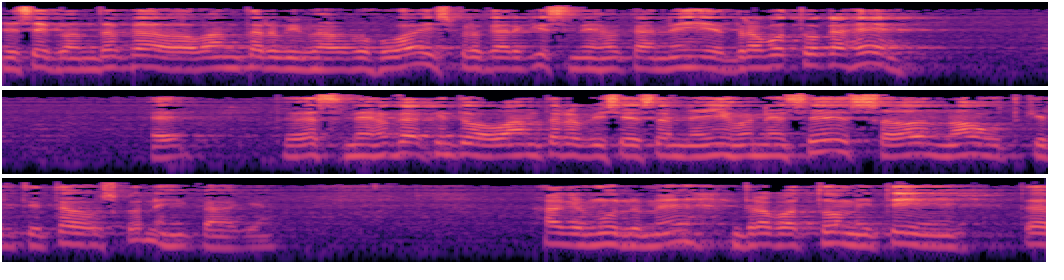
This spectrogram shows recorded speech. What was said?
जैसे गंध का अवांतर विभाग हुआ, इस प्रकार की स्नेह का नहीं है। द्रवत्व का है। है? तो स्नेह का किंतु अवान्तर विशेष नहीं होने से स न उत्कीर्तित, उसको नहीं कहा गया। आगे मूल में द्रवत्व मिति तो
